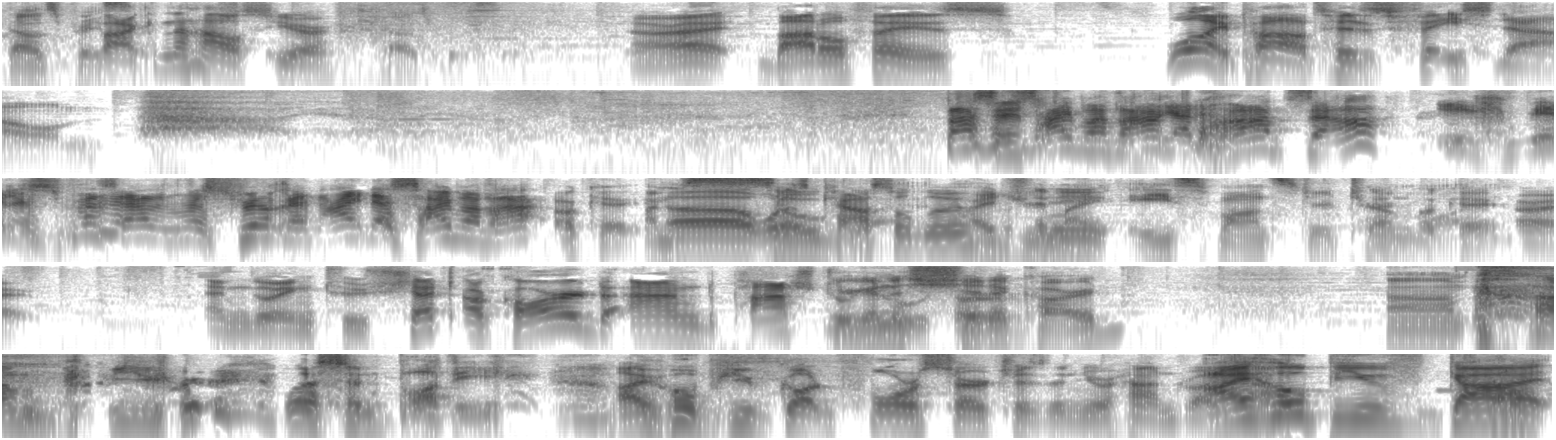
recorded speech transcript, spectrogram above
That was pretty. Back sick, in the house here. That was pretty sick. All right, battle phase. Wipe out his face down. Das ist Cyberdragon Harzer. Ich will speziell beschwören eine Cyberdragon. Okay. I'm uh, so what does Castle glad do? I drew Any- my Ace Monster turn one. Okay. All right. I'm going to shed a card and pass to You're gonna you, shit a card. Um, Um, you're- listen, buddy. I hope you've got four searches in your hand right I now. hope you've got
